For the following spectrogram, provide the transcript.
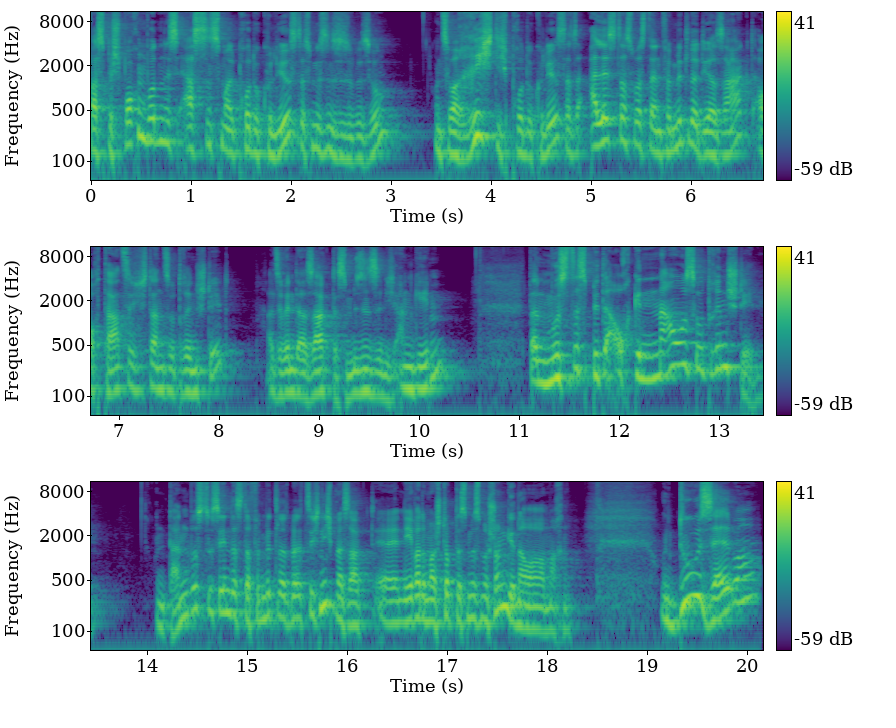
was besprochen worden ist, erstens mal protokollierst, das müssen sie sowieso, und zwar richtig protokollierst, also alles das, was dein Vermittler dir sagt, auch tatsächlich dann so drin steht. Also wenn der sagt, das müssen sie nicht angeben, dann muss das bitte auch genauso drinstehen. Und dann wirst du sehen, dass der Vermittler plötzlich nicht mehr sagt, äh, nee, warte mal, stopp, das müssen wir schon genauer machen. Und du selber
